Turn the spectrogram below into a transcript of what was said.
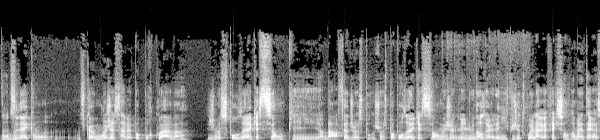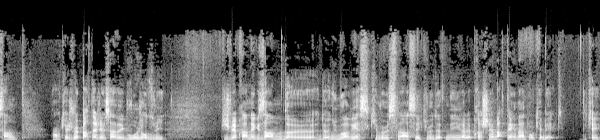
on dirait qu'on. En tout cas, moi, je ne savais pas pourquoi avant. Je me suis posé la question, puis ben, en fait, je ne me, suis pas posé la question, mais je l'ai lu dans un livre, puis j'ai trouvé la réflexion vraiment intéressante. Donc, je veux partager ça avec vous aujourd'hui. Puis je vais prendre l'exemple d'un humoriste qui veut se lancer, qui veut devenir le prochain Martin Matt au Québec. OK?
